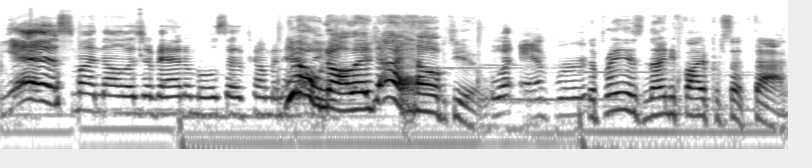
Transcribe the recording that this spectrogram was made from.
Yes, my knowledge of animals have come in handy. Yo, knowledge, I helped you. Whatever. The brain is 95% fat.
